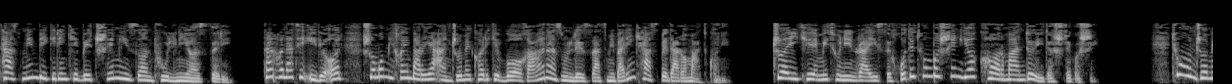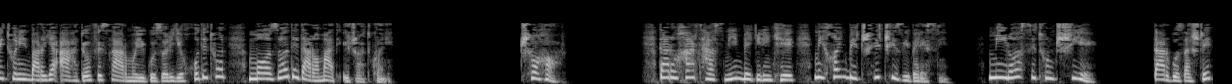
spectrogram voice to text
تصمیم بگیرین که به چه میزان پول نیاز دارین. در حالت ایدئال شما می‌خواین برای انجام کاری که واقعا از اون لذت می‌برین کسب درآمد کنین. جایی که می‌تونین رئیس خودتون باشین یا کارمندایی داشته باشین. تو اونجا می‌تونین برای اهداف سرمایه گذاری خودتون مازاد درآمد ایجاد کنین. چهار در آخر تصمیم بگیرین که می‌خواین به چه چیزی برسین. میراستون چیه؟ در گذشته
